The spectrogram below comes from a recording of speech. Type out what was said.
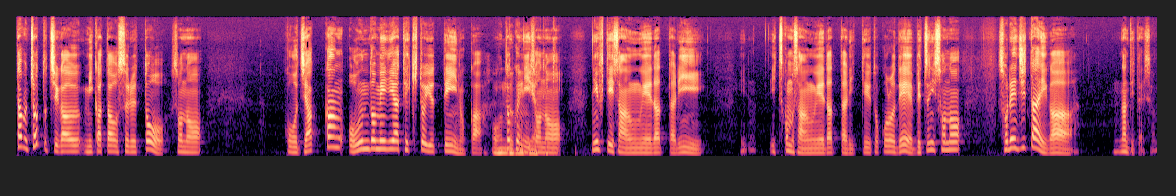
多分ちょっと違う見方をするとそのこう若干オウンドメディア的と言っていいのか特にそのニフティさん運営だったりいイツコムさん運営だったりっていうところで別にそのそれ自体がなんて言ったらいいですか？ウ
